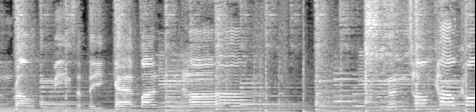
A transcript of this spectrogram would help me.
นเราต้องมีสติแก้ปัญหา เงินทองข้าวของ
